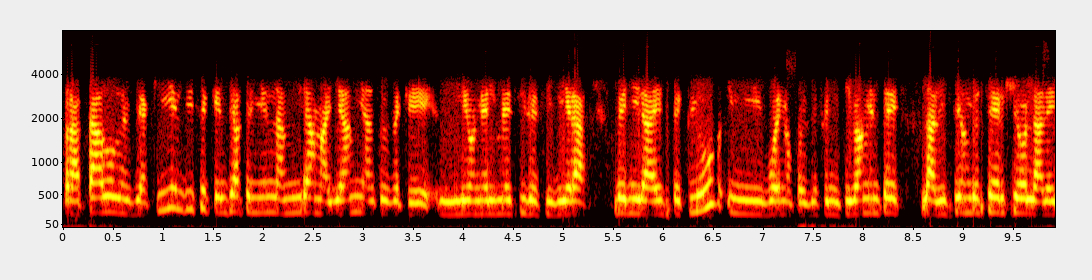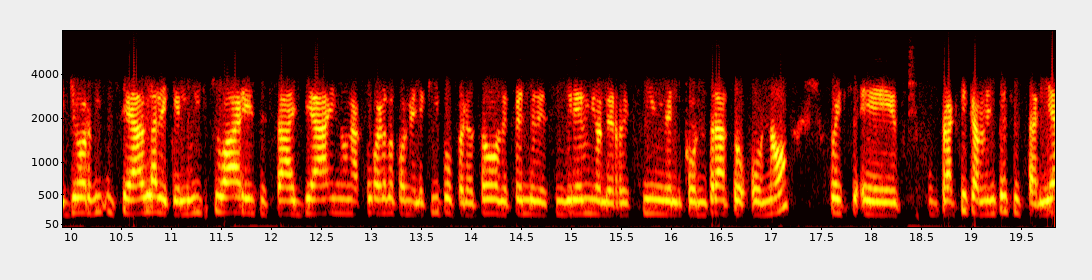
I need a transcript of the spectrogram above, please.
tratado desde aquí. Él dice que él ya tenía en la mira Miami antes de que Lionel Messi decidiera venir a este club y bueno, pues definitivamente la adición de Sergio, la de Jordi, y se habla de que Luis Suárez está ya en un acuerdo con el equipo, pero todo depende de si Gremio le rescinde el contrato o no pues eh, prácticamente se estaría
